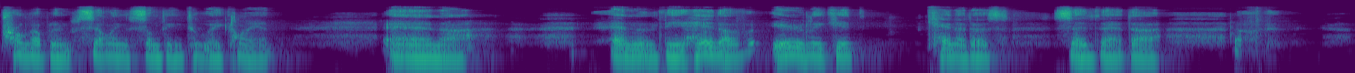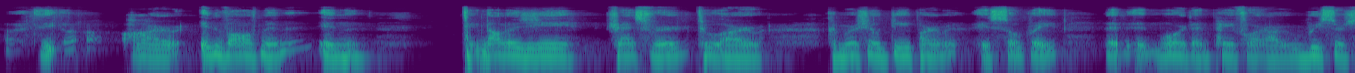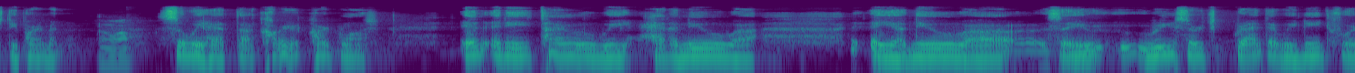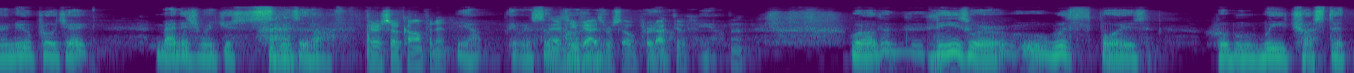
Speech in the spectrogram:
problem selling something to a client. And, uh, and the head of Air Liquide Canada said that uh, the, our involvement in technology transfer to our commercial department is so great that it more than pay for our research department. Oh wow. So we had uh, carte, carte blanche. And any time we had a new, uh, a, a, new, uh, say, research grant that we need for a new project, management just signs it off. They were so confident Yeah, they were so. as you guys were so productive. Yeah. Well, th- th- these were with boys whom we trusted,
